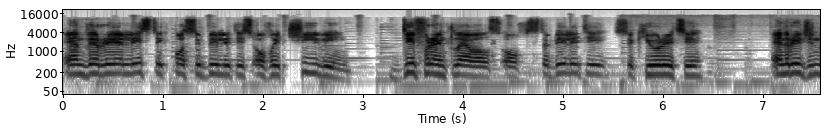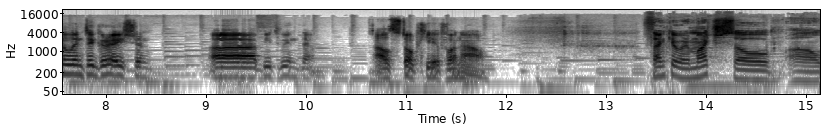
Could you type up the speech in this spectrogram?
and the realistic possibilities of achieving different levels of stability, security, and regional integration uh, between them. I'll stop here for now. Thank you very much. So uh,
